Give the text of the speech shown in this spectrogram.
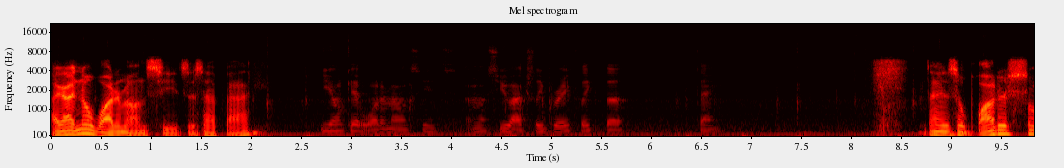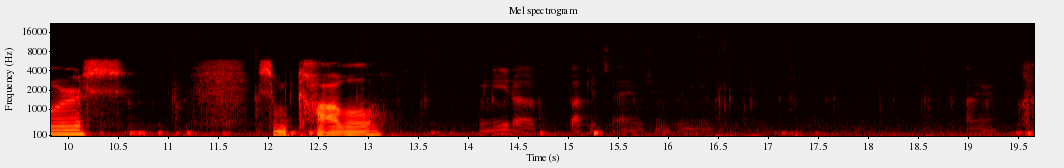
I got no watermelon seeds. Is that bad? You don't get watermelon seeds unless you actually break like the thing. There's a water source. Some cobble. We need a buckets, eh? Which means we need iron.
